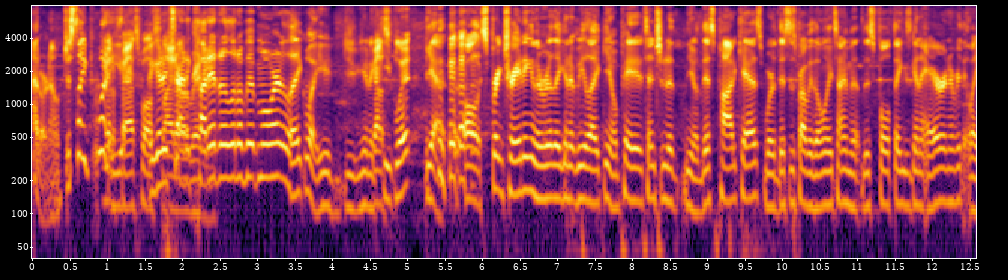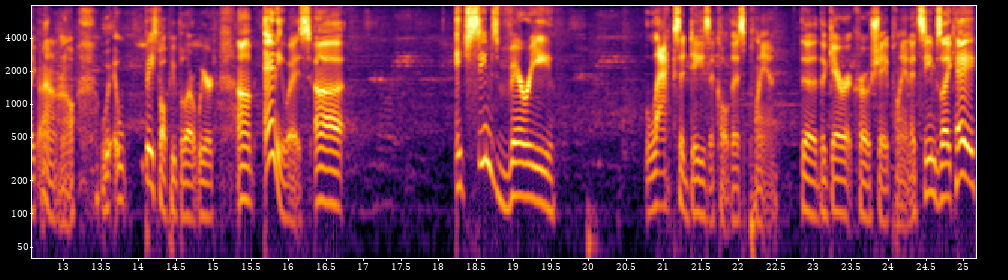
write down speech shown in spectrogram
I don't know. Just like what? got a you, fastball Are you gonna try to cut it a little bit more? Like what? You you gonna Got a keep, split? Yeah. oh, spring training. and They're really gonna be like you know paying attention to you know this podcast where this is probably the only time that this full thing's gonna air and everything. Like I don't know. W- baseball people are weird. Um. Anyways, uh, it seems very lackadaisical this plan the the Garrett Crochet plan. It seems like, hey,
